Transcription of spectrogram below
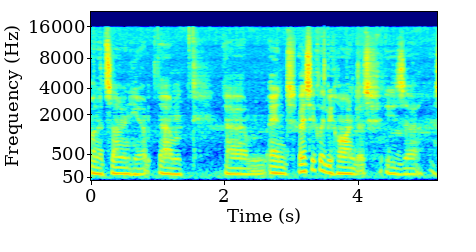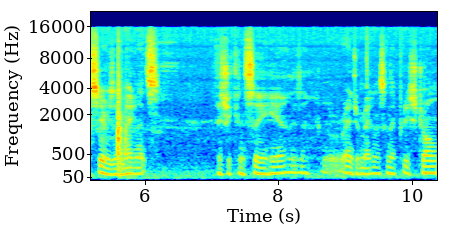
on its own here. Um, um, and basically behind it is a, series of magnets as you can see here there's a range of magnets and they're pretty strong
